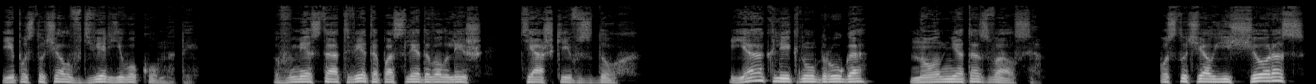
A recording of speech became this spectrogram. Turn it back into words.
и постучал в дверь его комнаты. Вместо ответа последовал лишь тяжкий вздох. Я окликнул друга, но он не отозвался. Постучал еще раз,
